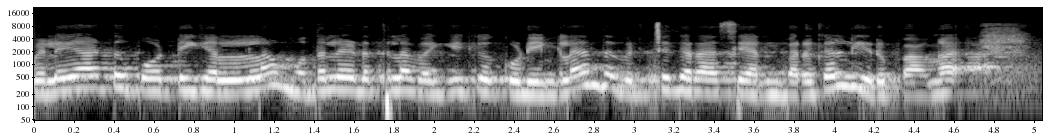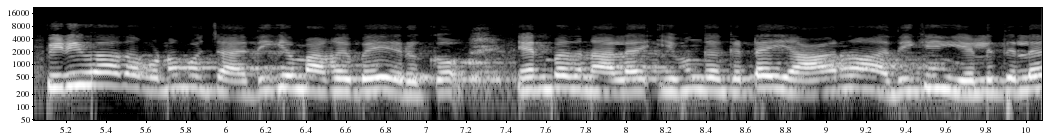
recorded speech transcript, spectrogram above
விளையாட்டு போட்டிகள்லாம் முதலிடத்தில் வகிக்கக்கூடியங்கள இந்த விருச்சிக ராசி அன்பர்கள் இருப்பாங்க. பிடிவாத குணம் கொஞ்சம் அதிகமாகவே இருக்கும். என்பதனால் இவங்கக்கிட்ட யாரும் அதிகம் எளிதில்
